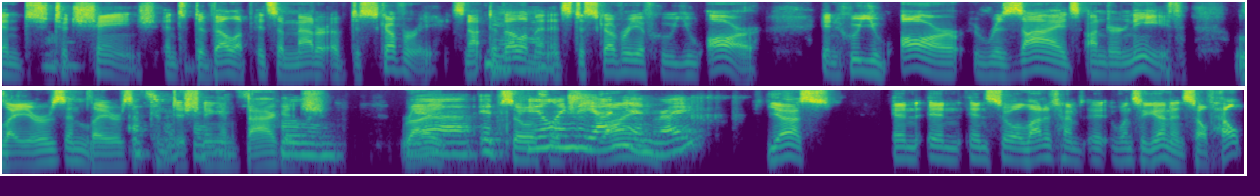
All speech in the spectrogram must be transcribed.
and to change and to develop. It's a matter of discovery. It's not development, yeah. it's discovery of who you are. And who you are resides underneath layers and layers That's of conditioning and baggage. Pulling. Right. Yeah, it's so peeling the trying, onion, right? Yes and and and so a lot of times it, once again in self-help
